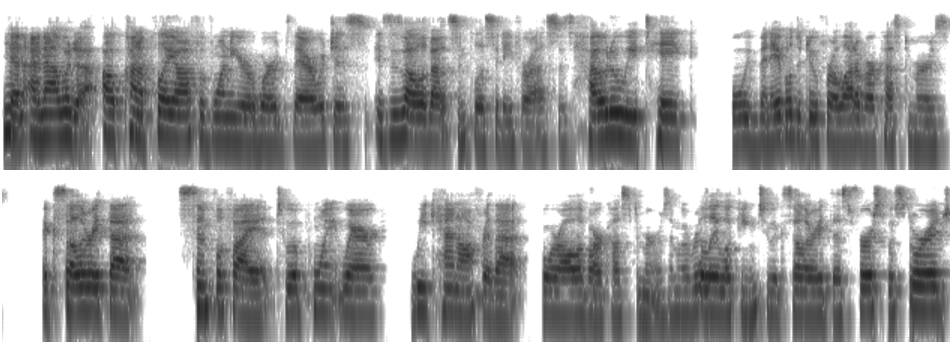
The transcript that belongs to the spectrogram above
Yeah, and, I would uh, I'll kind of play off of one of your words there, which is this is all about simplicity for us? Is how do we take what we've been able to do for a lot of our customers, accelerate that, simplify it to a point where we can offer that for all of our customers. And we're really looking to accelerate this first with storage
